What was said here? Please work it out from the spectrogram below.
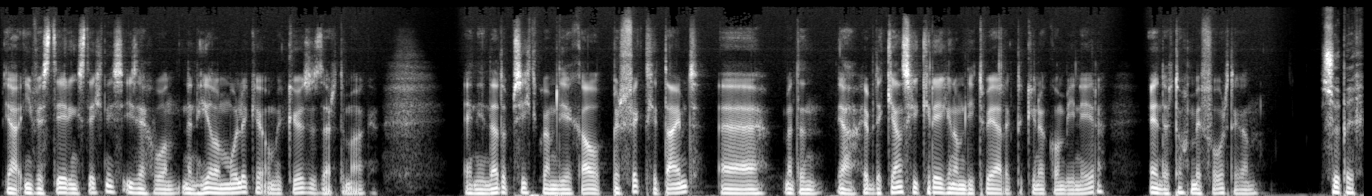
ja, investeringstechnisch is dat gewoon een hele moeilijke om je keuzes daar te maken. En in dat opzicht kwam die al perfect getimed. Uh, met een, ja, hebben de kans gekregen om die twee eigenlijk te kunnen combineren en er toch mee voor te gaan. Super.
